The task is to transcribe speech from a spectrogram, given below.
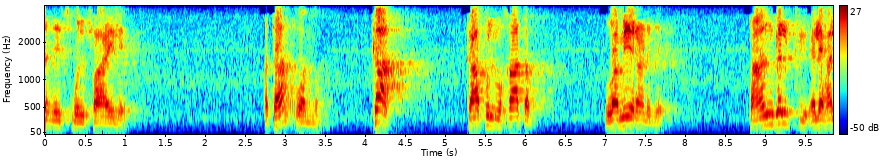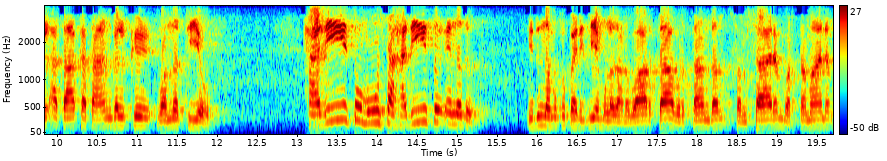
അത് ഇസ്മുൽ ഫായിൽ. അത വന്നു. കാഫുൽ മുഖാത്തബ്. ലമീറാണിത്. താങ്കൾക്ക് അല്ലെ ഹൽ അതാക്ക താങ്കൾക്ക് വന്നെത്തിയോ? ഹദീസു മൂസ ഹദീസ് എന്നത് ഇത് നമുക്ക് പരിചയമുള്ളതാണ്. വാർത്ത വൃത്താന്തം സംസാരം വർത്തമാനം.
